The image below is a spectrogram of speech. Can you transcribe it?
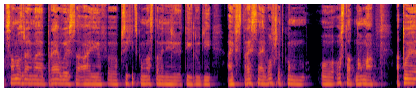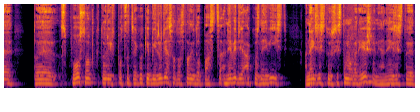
samozrejme prejavuje sa aj v psychickom nastavení tých ľudí, aj v strese, aj vo všetkom ostatnom a, a to je to je spôsob, ktorý v podstate ako keby ľudia sa dostali do pasce a nevedia, ako z nej výjsť a neexistujú systémové riešenia, neexistuje,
